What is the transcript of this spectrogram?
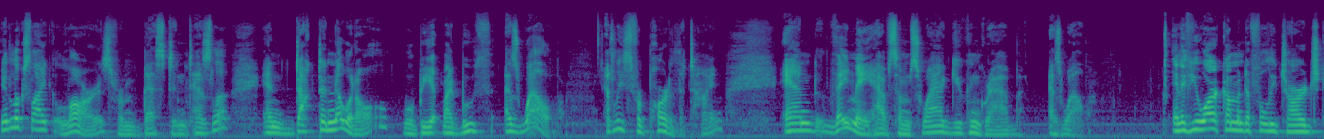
It looks like Lars from Best in Tesla and Dr. Know It All will be at my booth as well, at least for part of the time, and they may have some swag you can grab as well. And if you are coming to Fully Charged,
